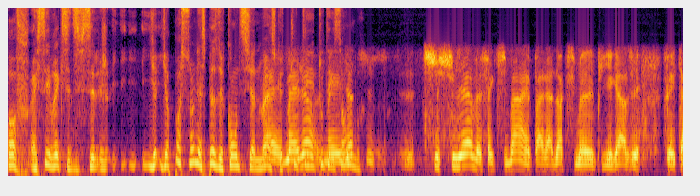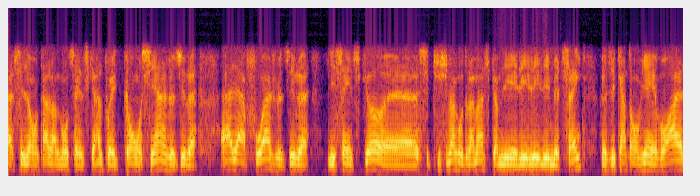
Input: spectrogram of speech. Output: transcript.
off, hey, c'est vrai que c'est difficile. Il n'y a, pas ça une espèce de conditionnement, est-ce que Ben, mais tout là- est, tout mais est là, sombre? tu, tu soulèves effectivement un paradoxe, puis regarde, j'ai été assez longtemps dans le monde syndical pour être conscient, je veux dire, euh, à la fois, je veux dire, euh, les syndicats, euh, c'est plus souvent qu'autrement, c'est comme les, les, les- médecins. Je veux dire, quand on vient voir,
